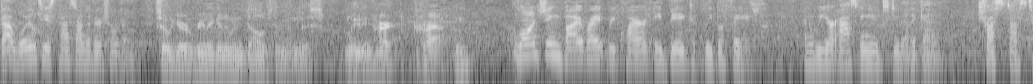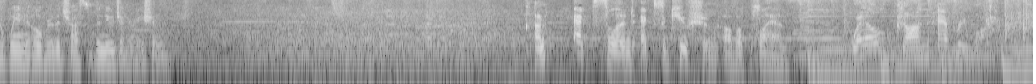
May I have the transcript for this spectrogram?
that loyalty is passed on to their children. So you're really going to indulge them in this bleeding heart crap, huh? Launching Buy Right required a big leap of faith, and we are asking you to do that again. Trust us to win over the trust of the new generation. An excellent execution of a plan. Well done, everyone.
